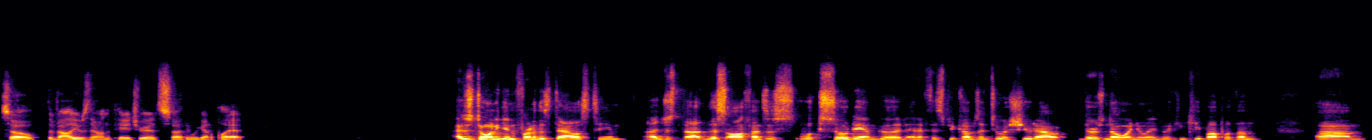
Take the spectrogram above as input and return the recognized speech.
So the value is there on the Patriots. So I think we got to play it. I just don't want to get in front of this Dallas team. I just uh, this offense is, looks so damn good, and if this becomes into a shootout, there's no way New England can keep up with them. Um,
